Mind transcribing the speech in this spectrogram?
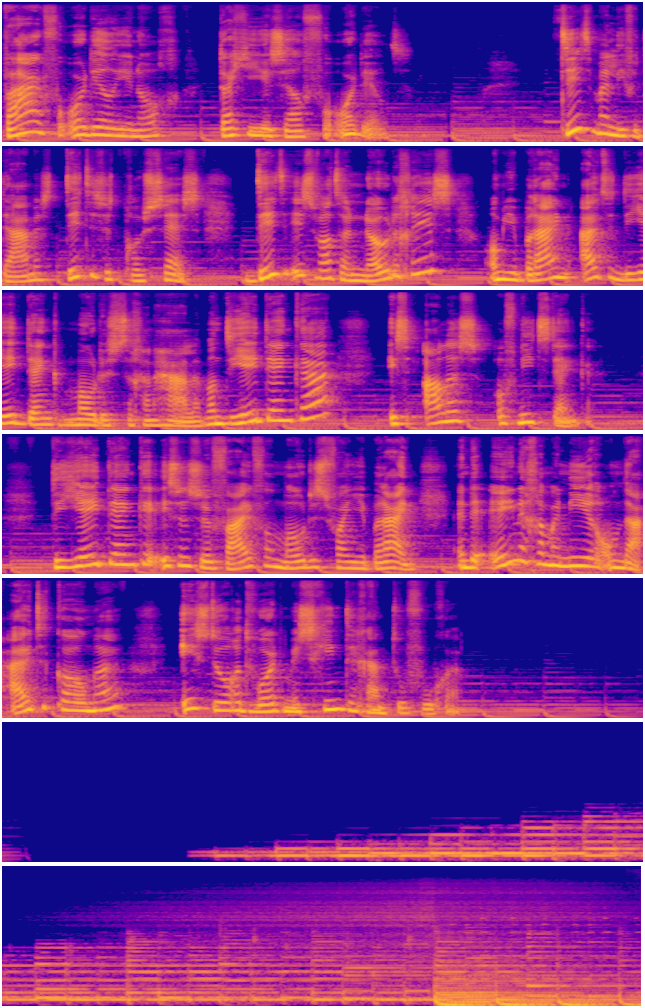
Waar veroordeel je nog dat je jezelf veroordeelt? Dit, mijn lieve dames, dit is het proces. Dit is wat er nodig is om je brein uit de dieetdenkmodus te gaan halen. Want dieetdenken is alles of niets denken. Dieetdenken is een survival modus van je brein. En de enige manier om daaruit te komen is door het woord misschien te gaan toevoegen.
